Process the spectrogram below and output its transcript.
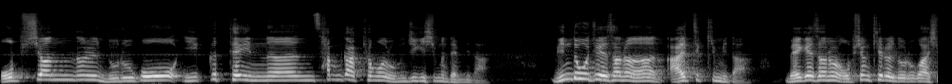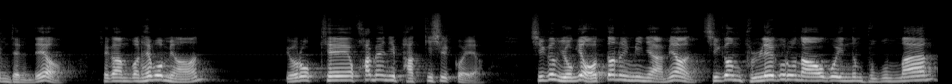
옵션을 누르고 이 끝에 있는 삼각형을 움직이시면 됩니다. 윈도우즈에서는 Alt키입니다. 맥에서는 옵션 키를 누르고 하시면 되는데요. 제가 한번 해보면 이렇게 화면이 바뀌실 거예요. 지금 이게 어떤 의미냐면 지금 블랙으로 나오고 있는 부분만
